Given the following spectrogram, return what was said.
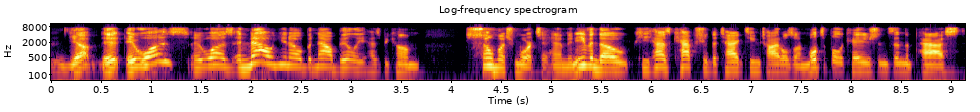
Yep, it, it was. It was. And now, you know, but now Billy has become so much more to him. And even though he has captured the tag team titles on multiple occasions in the past,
